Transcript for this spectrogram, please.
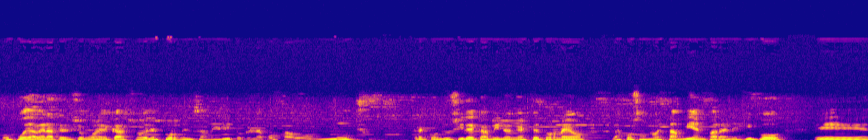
o puede haber atención con el caso del Sporting San Miguelito, que le ha costado mucho reconducir el camino en este torneo. Las cosas no están bien para el equipo eh,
